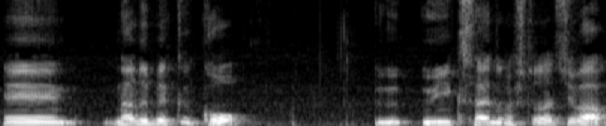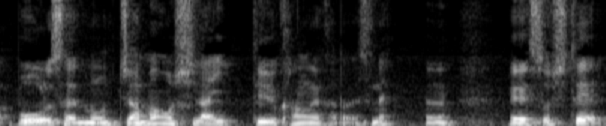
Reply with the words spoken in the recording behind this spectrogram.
えー、なるべくこうウィークサイドの人たちはボールサイドの邪魔をしないっていう考え方ですね、うん。えー、そして、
